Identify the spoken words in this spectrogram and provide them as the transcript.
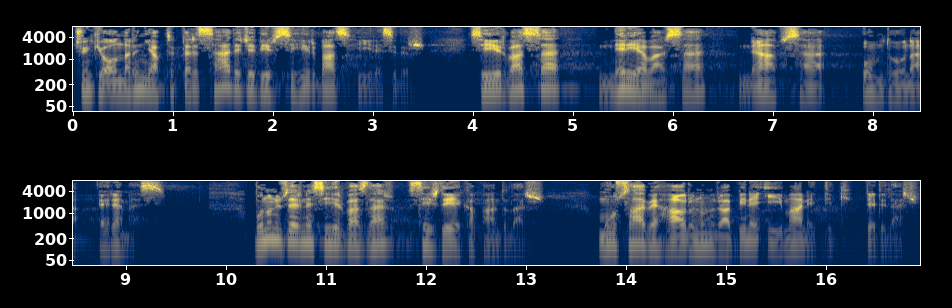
Çünkü onların yaptıkları sadece bir sihirbaz hilesidir. Sihirbazsa nereye varsa, ne yapsa umduğuna eremez. Bunun üzerine sihirbazlar secdeye kapandılar. Musa ve Harun'un Rabbine iman ettik dediler.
